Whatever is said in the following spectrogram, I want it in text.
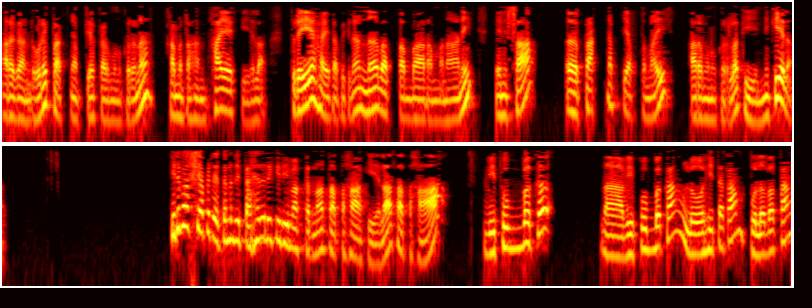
අරගන්න ඕනේ ප්‍රඥප්තිය කර්මුණු කරන කමතහන් 6 කියලා. ඒතර ඒ 6ට අපි කියනවා නවත්තබ්බාරම්මනානි. ඒ නිසා ප්‍රඥප්තියක් තමයි අරමුණු කරලා තියෙන්නේ කියලා. ඊට පස්සේ අපිට එතනදී පැහැදිලි කිරීමක් කරනවා තතහා කියලා. තතහා විපුබ්බක විපුබ්බකං ලෝහිතකං පුලවකං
